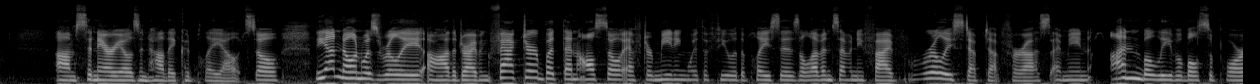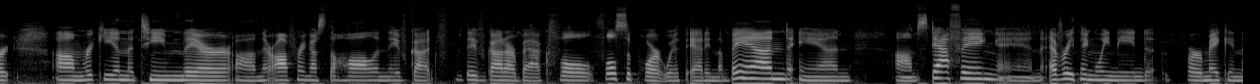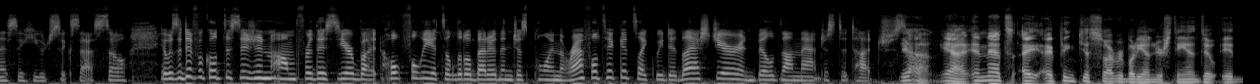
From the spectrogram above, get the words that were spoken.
um, scenarios and how they could play out. So the unknown was really uh, the driving factor, but then also after meeting with a few of the places, 1175 really stepped up for us. I mean, unbelievable support. Um, Ricky and the team there, um, they're offering us the hall, and they've got they've got our back full full support with adding the band and um, staffing and everything we need for making this a huge success. So it was a difficult decision um, for this year, but hopefully it's a little better than just pulling the raffle tickets like we did last year and builds on that just a touch. So. Yeah, yeah, and that's I, I think just so everybody understands it, it.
